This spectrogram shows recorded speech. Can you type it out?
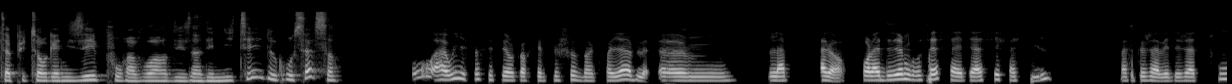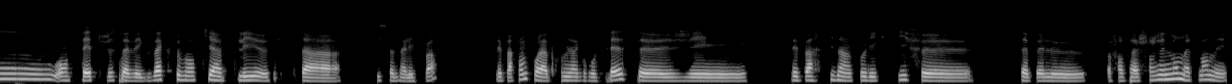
tu as pu t'organiser pour avoir des indemnités de grossesse? Oh, ah oui, ça c'était encore quelque chose d'incroyable. Euh, la... Alors, pour la deuxième grossesse, ça a été assez facile parce que j'avais déjà tout en tête. Je savais exactement qui appeler euh, si ça, si ça n'allait pas. Mais par contre, pour la première grossesse, euh, j'ai fait partie d'un collectif qui s'appelle, enfin ça a changé de nom maintenant, mais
